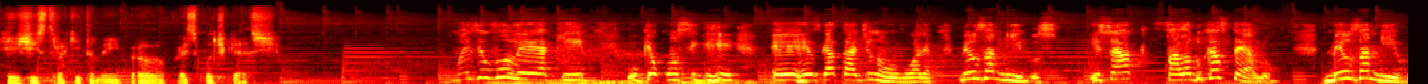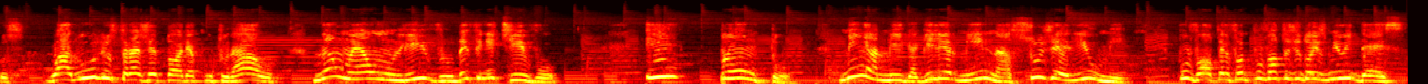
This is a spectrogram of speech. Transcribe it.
registro aqui também para esse podcast. Mas eu vou ler aqui o que eu consegui é, resgatar de novo. Olha, meus amigos, isso é a fala do Castelo. Meus amigos, Guarulhos Trajetória Cultural não é um livro definitivo. E pronto. Minha amiga Guilhermina sugeriu-me por volta, ele falou por volta de 2010,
